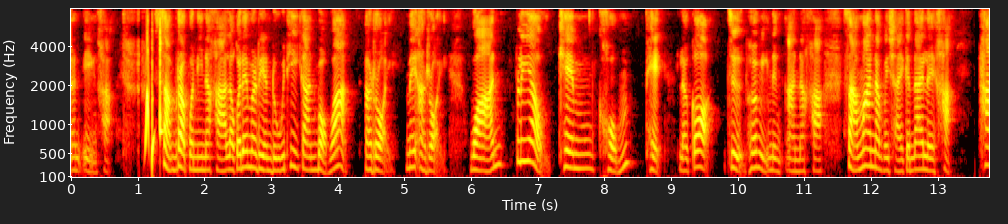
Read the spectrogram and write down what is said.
นั่นเองค่ะสำหรับวันนี้นะคะ เราก็ได้มาเรียนรู้วิธีการบอกว่าอร่อย ไม่อร่อย หวาน เปรี้ยว เค็ม ขม เผ็ด แล้วก็จืดเพิ่มอีกหนึ่งอันนะคะ สามารถนำไปใช้กันได้เลยค่ะ ถ้า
